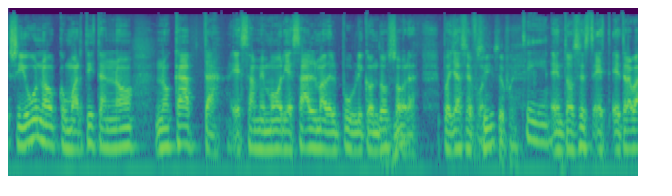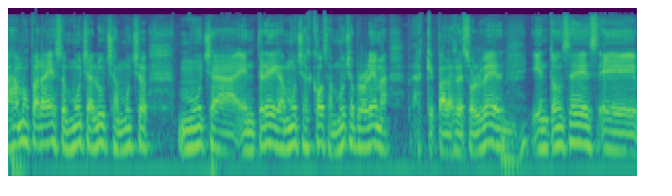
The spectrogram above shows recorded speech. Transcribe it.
si, uno como artista no, no capta esa memoria, esa alma del público en dos horas, pues ya se fue. Sí, se fue. Entonces, eh, eh, trabajamos para eso, mucha lucha, mucho, mucha entrega, muchas cosas, muchos problemas que, para resolver. Y entonces, eh,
